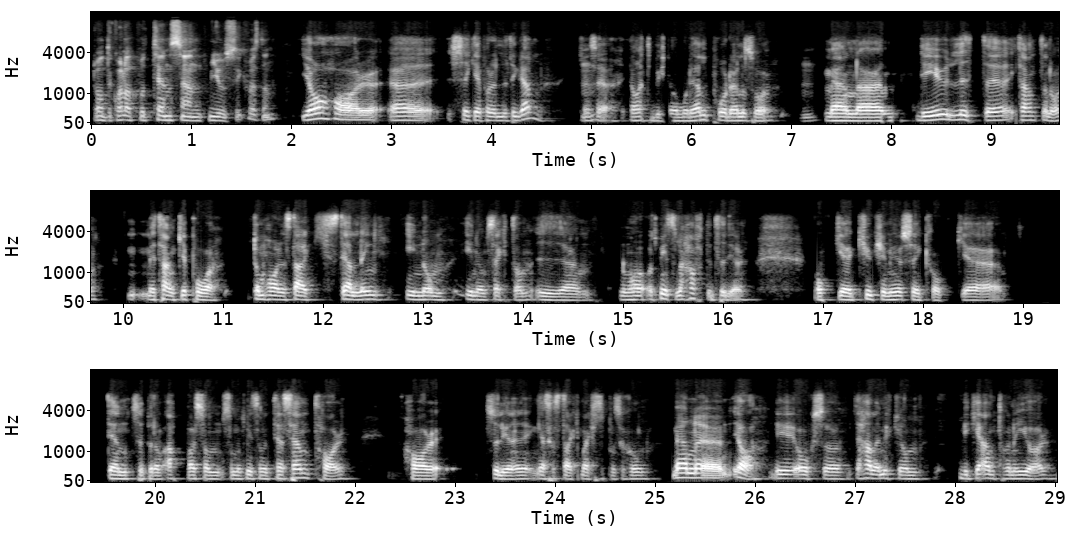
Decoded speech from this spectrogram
Du har inte kollat på Tencent Music förresten? Jag har eh, kikat på det lite grann. Kan jag, mm. säga. jag har inte byggt någon modell på det eller så. Mm. Men eh, det är ju lite intressant ändå. Med tanke på de har en stark ställning inom, inom sektorn. I, eh, de har åtminstone haft det tidigare. Och eh, QQ Music och eh, den typen av appar som, som åtminstone Tencent har, har tydligen en ganska stark marknadsposition. Men eh, ja, det, är också, det handlar mycket om vilka antaganden gör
